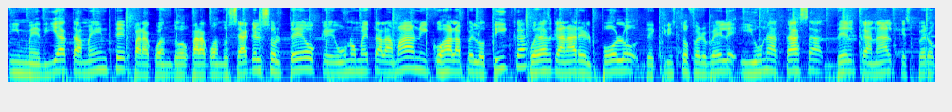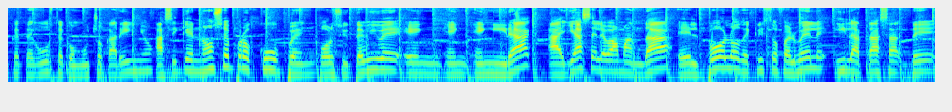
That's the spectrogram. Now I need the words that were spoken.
inmediatamente para cuando, para cuando se haga el sorteo que uno meta la mano y coja la pelotica, puedas ganar el polo de Christopher Vélez y una taza del canal que espero que te guste con mucho cariño. Así que no se preocupen por si usted vive en, en, Irak, allá se le va a mandar el polo de Christopher Vélez y la taza de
